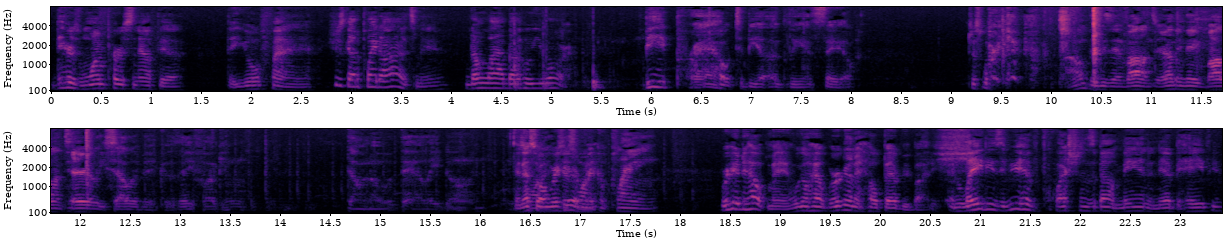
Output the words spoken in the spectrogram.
there's one person out there that you'll find. You just got to play the odds, man. Don't lie about who you are. Be proud to be an ugly incel. Just work. I don't think it's involuntary. I think they voluntarily celibate because they fucking don't know what the hell they doing. And that's why wanna- we're just here, want to complain. We're here to help, man. We're gonna help. We're gonna help everybody. And ladies, if you have questions about men and their behavior,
